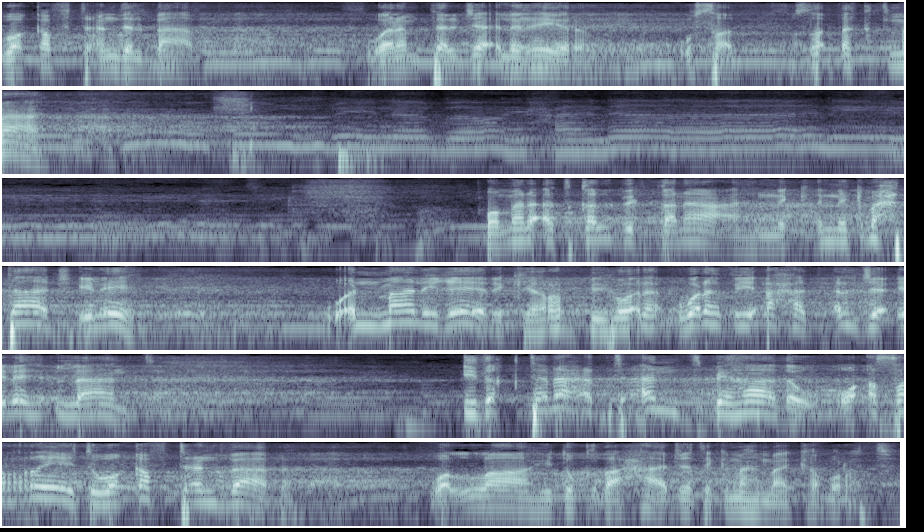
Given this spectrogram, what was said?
وقفت عند الباب ولم تلجأ لغيره وصدقت معه. وملأت قلبك قناعة انك, إنك محتاج إليه. وإن ما لي غيرك يا ربي ولا, ولا في أحد ألجأ إليه إلا أنت. إذا اقتنعت أنت بهذا وأصريت ووقفت عند بابه والله تقضى حاجتك مهما كبرت.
